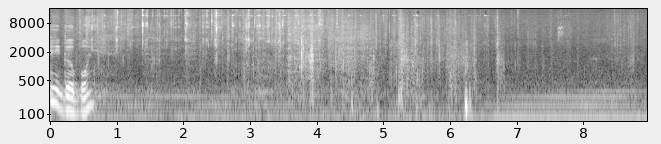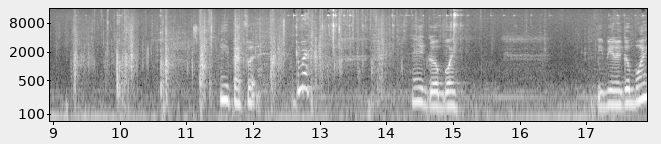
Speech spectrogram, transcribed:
Hey, good boy. Hey, Badfoot. Come here. Hey, good boy. You being a good boy?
